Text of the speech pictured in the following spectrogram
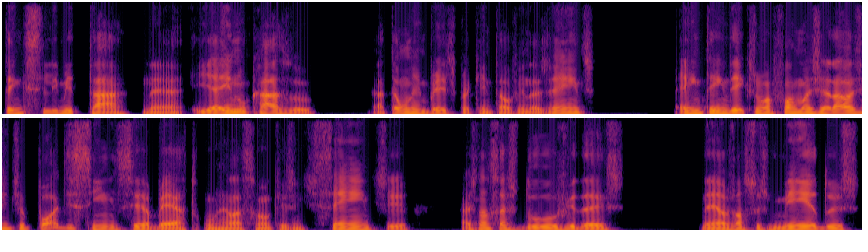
tem que se limitar, né? E aí, no caso, até um lembrete para quem está ouvindo a gente, é entender que, de uma forma geral, a gente pode sim ser aberto com relação ao que a gente sente, as nossas dúvidas, né, os nossos medos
